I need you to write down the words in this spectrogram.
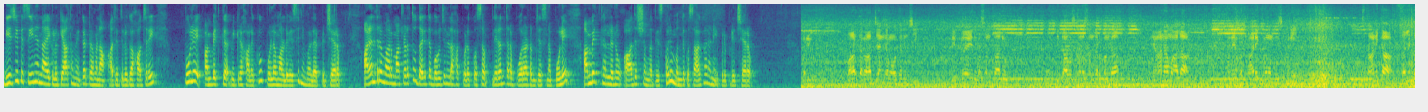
బీజేపీ సీనియర్ నాయకులు ఖ్యాతం వెంకటరమణ అతిథులుగా హాజరై పూలే అంబేద్కర్ విగ్రహాలకు పూలమాలలు వేసి నివాళులర్పించారు. అనంతరం వారు మాట్లాడుతూ దళిత బహుజనుల హక్కుల కోసం నిరంతర పోరాటం చేసిన పూలే అంబేద్కర్లను ఆదర్శంగా తీసుకొని ముందుకు సాగాలని పిలుపునిచ్చారు. భారత రాజ్యాంగం అవతరించి డెబ్బై ఐదు వసంతాలు పూర్తి కావస్తున్న సందర్భంగా జ్ఞానమాల అనే ఒక కార్యక్రమం తీసుకుని స్థానిక దళిత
